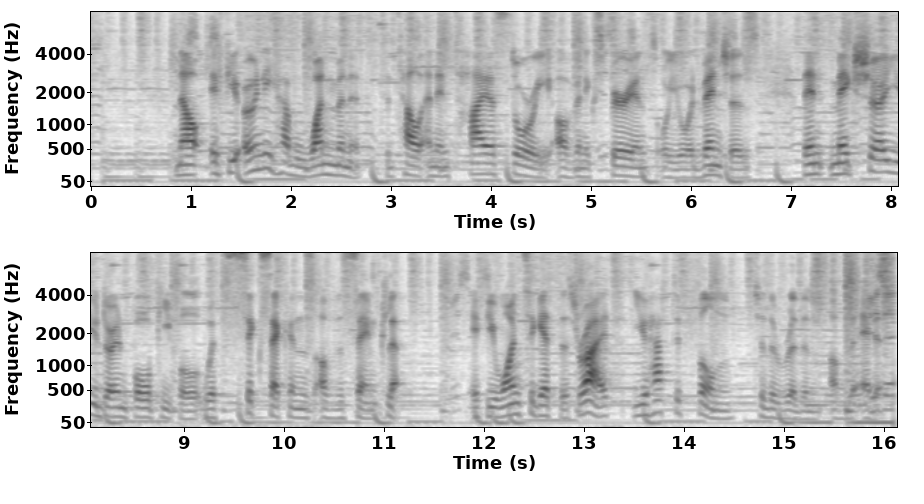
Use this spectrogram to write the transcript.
Now, if you only have one minute to tell an entire story of an experience or your adventures, then make sure you don't bore people with six seconds of the same clip. If you want to get this right, you have to film to the rhythm of the edit.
